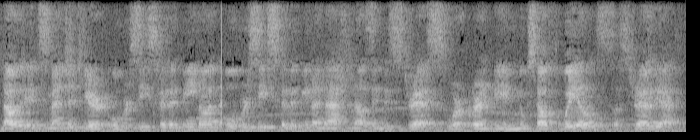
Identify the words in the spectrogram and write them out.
Now it's mentioned here overseas Filipino, overseas Filipino nationals in distress who are currently in New South Wales, Australia,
